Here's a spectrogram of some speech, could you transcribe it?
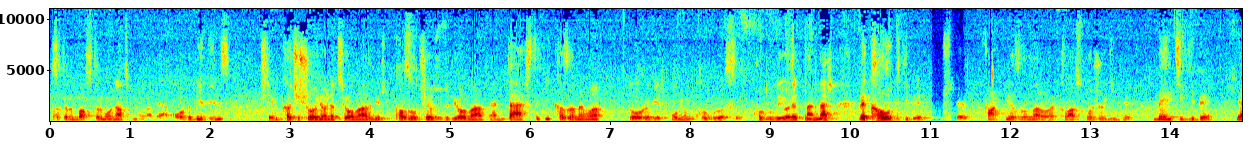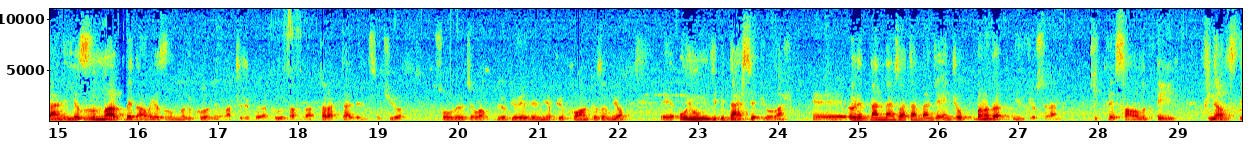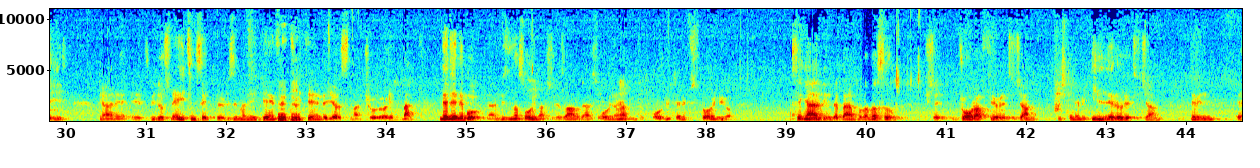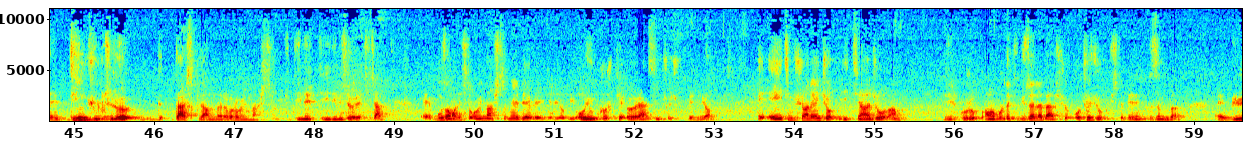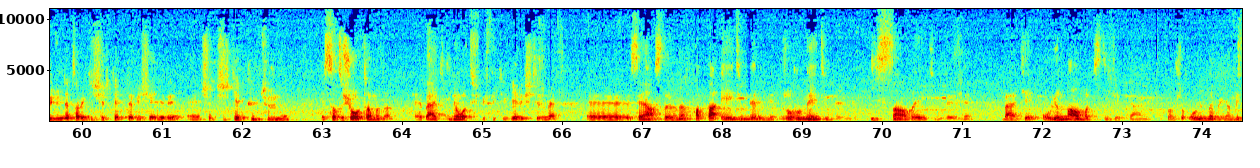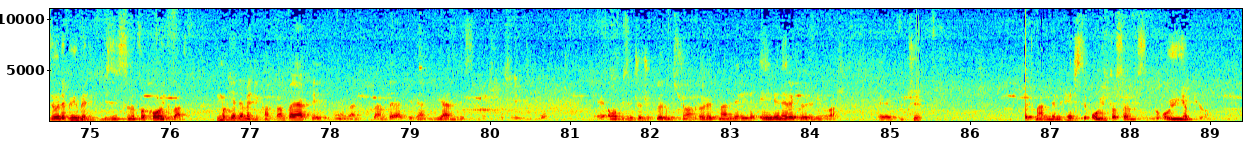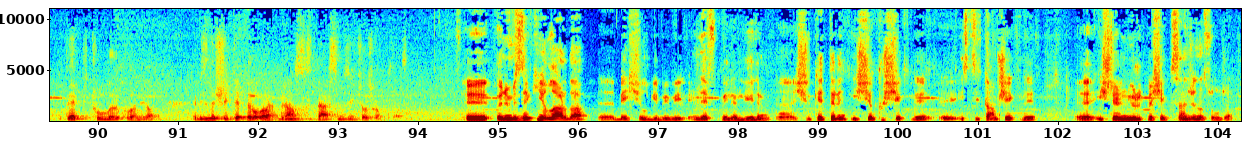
satırım bastırım oynatmıyorlar yani. Orada bildiğiniz işte bir kaçış oyunu oynatıyorlar, bir puzzle çözdürüyorlar. Yani dersteki kazanımı doğru bir oyun kurgulası kurguluyor öğretmenler. Ve Kahoot gibi işte farklı yazılımlar var. Class Dojo gibi, Menti gibi. Yani yazılımlar, bedava yazılımları kullanıyorlar. Çocuklar akıllı tahtadan karakterlerini seçiyor, soruları cevaplıyor, görevlerini yapıyor, puan kazanıyor. E, oyun gibi ders yapıyorlar. Ee, öğretmenler zaten bence en çok bana da ilgi gösteren kitle sağlık değil, finans değil. Yani evet, biliyorsun eğitim sektörü bizim hani GNF Türkiye'nin de yarısından çoğu öğretmen. Nedeni bu. Yani biz nasıl oyun açacağız abi dersi? Oyun oynatmayacağız. Oyunu teneffüste oynuyor. Derse geldiğinde ben buna nasıl işte coğrafya öğreteceğim, işte ne bileyim illeri öğreteceğim, ne bileyim e, din kültürü ders planları var oyunlaştırılmış. Dini, dinimizi öğreteceğim. E, bu zaman işte oyunlaştırmaya devreye giriyor. Bir oyun kur ki öğrensin çocuk deniyor. E, eğitim şu an en çok ihtiyacı olan bir grup ama buradaki güzel haber şu, o çocuk işte benim kızım da e, büyüdüğünde tabii ki şirkette bir şeyleri, e, şir- şirket kültürünü, e, satış ortamını, e, belki inovatif bir fikir geliştirme e, seanslarını, hatta eğitimlerini, zorunlu eğitimlerini, iş sağlığı eğitimlerini belki oyunla almak isteyecek yani. Sonuçta oyunla büyüyen. Biz öyle büyümedik. Bizi sınıfa koydular. Mık edemedik. Hatta dayak da yedik değil? Ben, ben dayak yiyen, yiyen nesildim açıkçası eğitimde. E, ama bizim çocuklarımız şu an öğretmenleriyle eğlenerek öğreniyorlar. E, bütün öğretmenlerin hepsi oyun tasarımcısı gibi oyun yapıyor. Web tool'ları kullanıyor. E, bizim de şirketler olarak biraz dersimizi iyi çalışmamız lazım. Ee, önümüzdeki yıllarda 5 yıl gibi bir hedef belirleyelim. Ee, şirketlerin iş yapış şekli, e, istihdam şekli, e, işlerin yürütme şekli sence nasıl olacak?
